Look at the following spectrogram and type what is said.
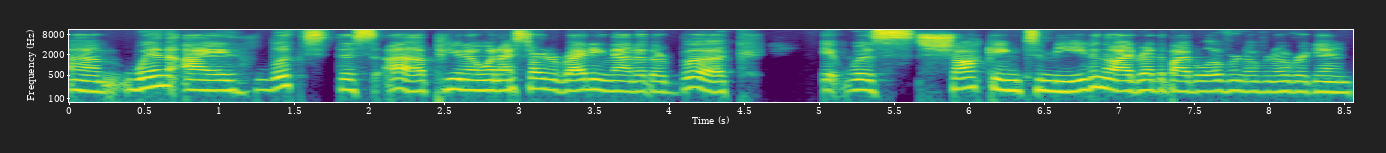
um, when I looked this up, you know, when I started writing that other book, it was shocking to me, even though I'd read the Bible over and over and over again.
